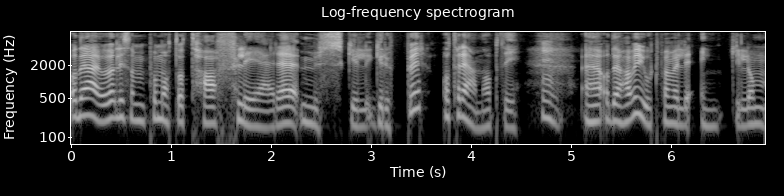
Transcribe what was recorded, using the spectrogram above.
Og det er jo liksom på en måte å ta flere muskelgrupper og trene opp de. Mm. Eh, og det har vi gjort på en veldig enkel og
